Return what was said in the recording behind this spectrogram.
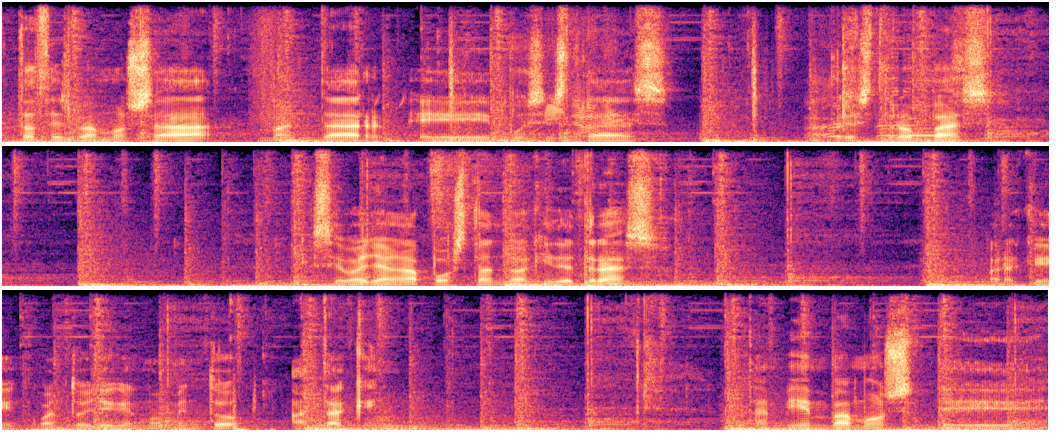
Entonces vamos a mandar eh, pues estas tres tropas que se vayan apostando aquí detrás para que en cuanto llegue el momento ataquen. También vamos eh,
